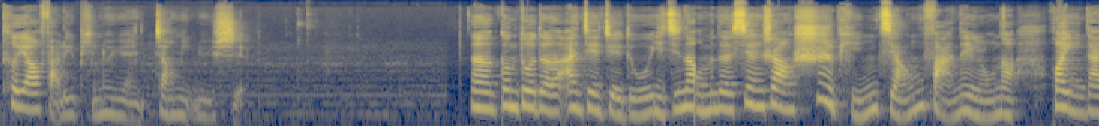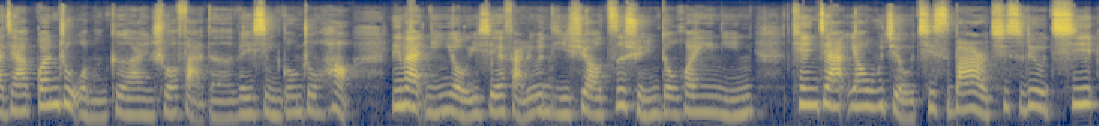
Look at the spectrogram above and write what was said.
特邀法律评论员张敏律师。那更多的案件解读以及呢我们的线上视频讲法内容呢，欢迎大家关注我们个案说法的微信公众号。另外，您有一些法律问题需要咨询，都欢迎您添加幺五九七四八二七四六七。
